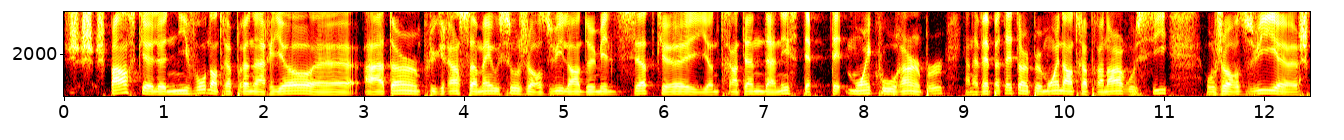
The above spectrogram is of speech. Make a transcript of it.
je pense que le niveau d'entrepreneuriat euh, a atteint un plus grand sommet aussi aujourd'hui, là, en 2017, qu'il y a une trentaine d'années. C'était peut-être moins courant un peu. Il y en avait peut-être un peu moins d'entrepreneurs aussi. Aujourd'hui, euh, je,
